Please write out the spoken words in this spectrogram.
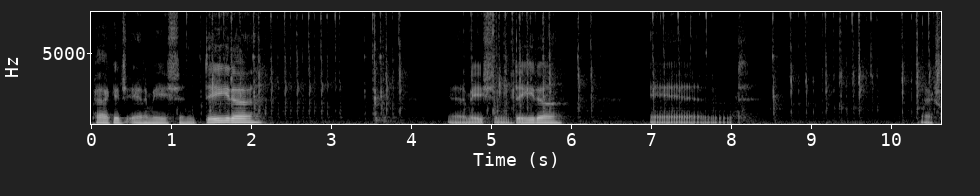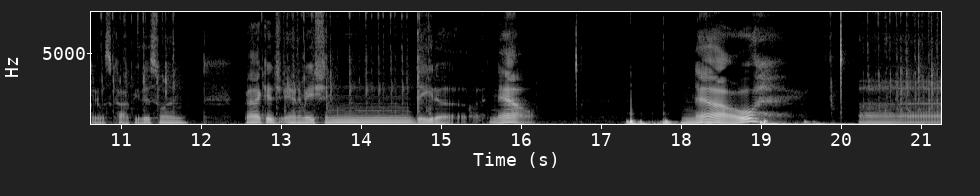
package animation data, animation data, and actually let's copy this one. Package animation data. Now, now, uh,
